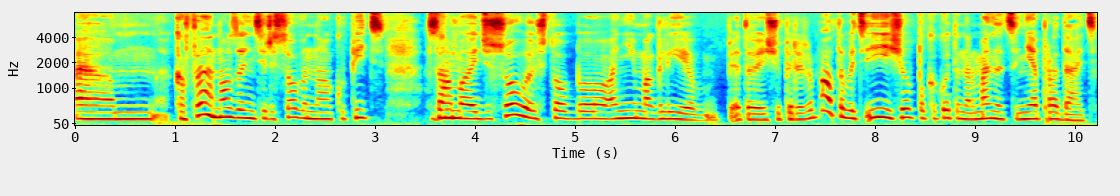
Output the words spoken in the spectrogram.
эм, кафе, оно заинтересовано купить самое дешевое, чтобы они могли это еще перерабатывать и еще по какой-то нормальной цене продать.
